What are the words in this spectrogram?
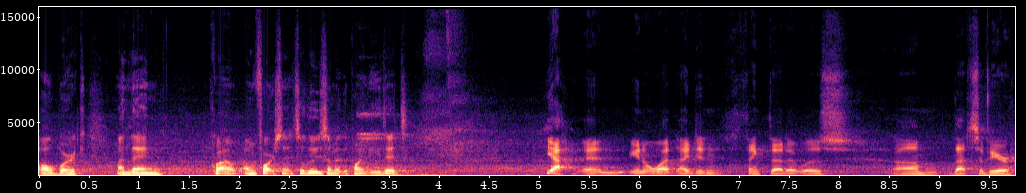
uh, and then quite unfortunate to lose him at the point that you did. Yeah, and you know what? I didn't think that it was um, that severe.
